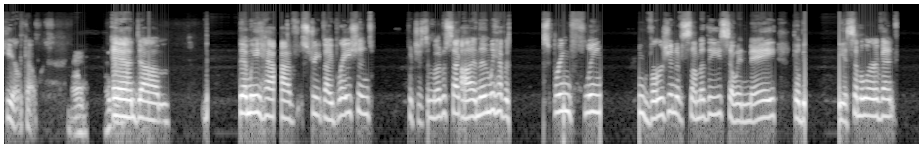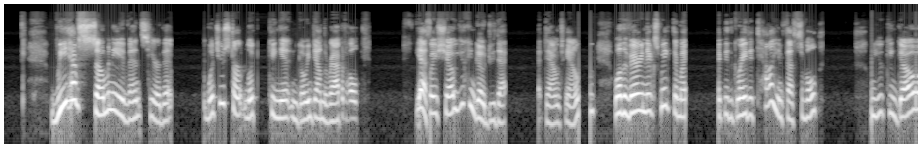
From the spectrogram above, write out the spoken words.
here. Go. Wow. Okay. And um, then we have Street Vibrations, which is a motorcycle. Uh, and then we have a spring fling version of some of these. So in May, there'll be a similar event. We have so many events here that once you start looking at and going down the rabbit hole, yes, show, you can go do that downtown. Well, the very next week, there might, might be the Great Italian Festival. You can go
